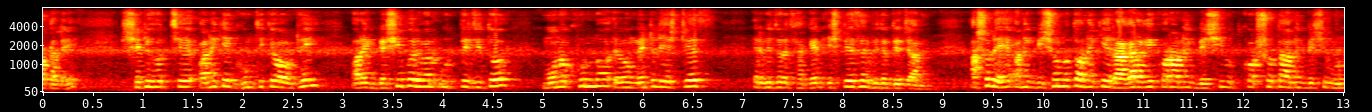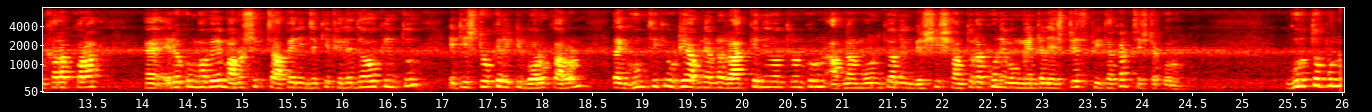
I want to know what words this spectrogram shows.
সকালে, সেটি হচ্ছে অনেকে ঘুম থেকে উঠেই অনেক বেশি পরিমাণ উত্তেজিত, মনক্ষুণ্ণ এবং মেন্টালি স্ট্রেস এর ভিতরে থাকেন স্ট্রেসের ভিতর দিয়ে যান। আসলে অনেক বিষণ্ণতা, অনেকে রাগারাগি করা, অনেক বেশি উৎকর্ষতা, অনেক বেশি মন খারাপ করা এরকমভাবে মানসিক চাপে নিজেকে ফেলে দেওয়াও কিন্তু এটি স্ট্রোকের একটি বড় কারণ। তাই ঘুম থেকে উঠে আপনি আপনার রাগকে নিয়ন্ত্রণ করুন, আপনার মনকে অনেক বেশি শান্ত রাখুন এবং মেন্টালি স্ট্রেস ফ্রি থাকার চেষ্টা করুন। গুরুত্বপূর্ণ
